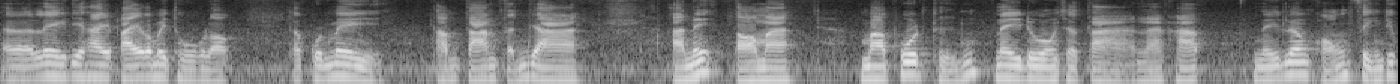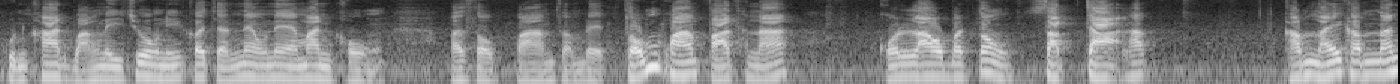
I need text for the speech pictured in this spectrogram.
เออเลขที่ให้ไปก็ไม่ถูกหรอก ถ้าคุณไม่ทำตามสัญญา อันนี้ต่อมามาพูดถึงในดวงชะตานะครับ ในเรื่องของสิ่งที่คุณคาดหวังในช่วงนี้ก็จะแน่วแน่มั่นคง ประสบความสำเร็จ สมความปรารถนา คนเรามันต้องสัจจะครับ คำไหนคำนั้น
